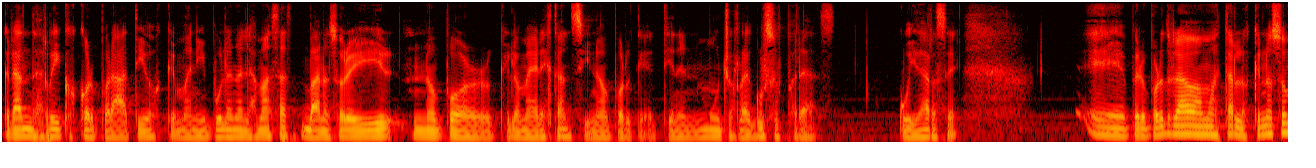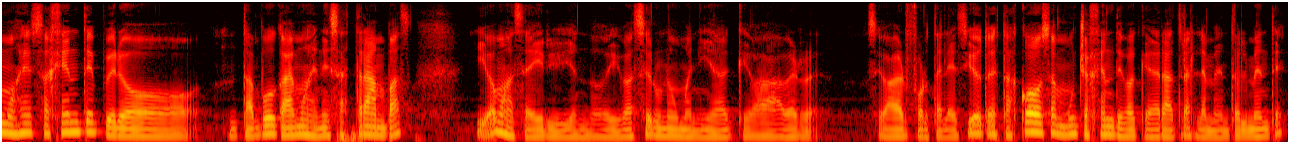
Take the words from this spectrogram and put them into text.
grandes ricos corporativos que manipulan a las masas van a sobrevivir no porque lo merezcan, sino porque tienen muchos recursos para cuidarse. Eh, pero por otro lado vamos a estar los que no somos esa gente, pero tampoco caemos en esas trampas y vamos a seguir viviendo y va a ser una humanidad que va a haber se va a ver fortalecido todas estas cosas mucha gente va a quedar atrás lamentablemente.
